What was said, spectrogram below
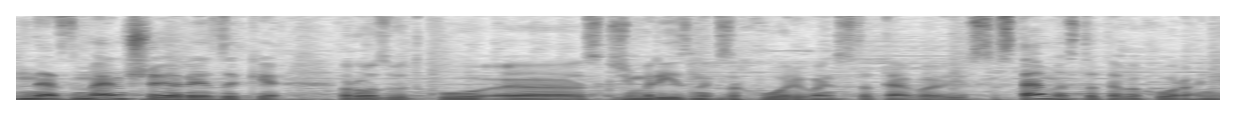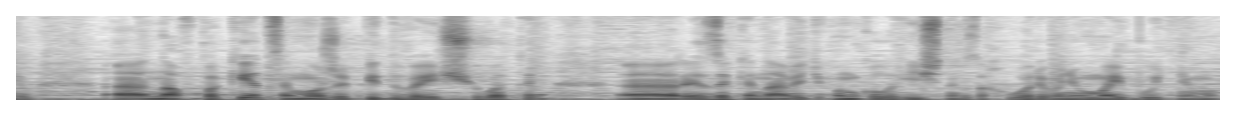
не зменшує ризики розвитку, е, скажімо, різних захворювань статевої системи, статевих органів. Е, Навпаки, це може підвищувати е, ризики навіть онкологічних захворювань у майбутньому.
